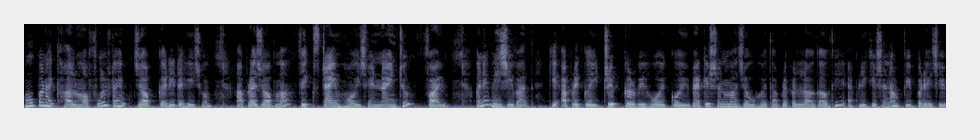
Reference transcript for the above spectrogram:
હું પણ એક હાલમાં ફૂલ ટાઈમ જોબ કરી રહી છું. આપણા જોબમાં ફિક્સ ટાઈમ હોય છે નાઇન ટુ ફાઇવ અને બીજી વાત કે આપણે કોઈ ટ્રીપ કરવી હોય, કોઈ વેકેશનમાં જવું હોય તો આપણે પહેલાં અગાઉથી એપ્લિકેશન આપવી પડે છે.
